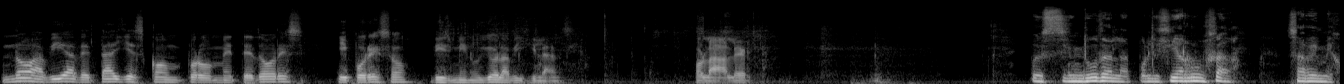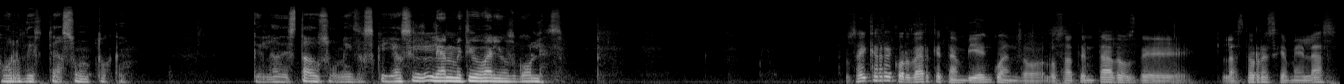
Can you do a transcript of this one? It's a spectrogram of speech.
no había detalles comprometedores y por eso disminuyó la vigilancia o la alerta. Pues sin duda la policía rusa sabe mejor de este asunto que, que la de Estados Unidos, que ya se le han metido varios goles. Pues hay que recordar que también cuando los atentados de las Torres Gemelas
